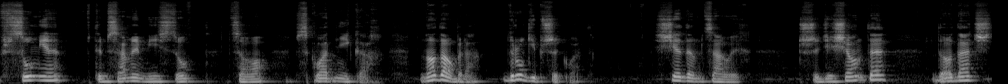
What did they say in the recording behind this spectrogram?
w sumie w tym samym miejscu, co w składnikach. No dobra, drugi przykład. 7,3 dodać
